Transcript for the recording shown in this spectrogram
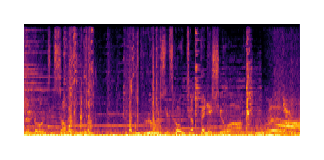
We're going to summon you. Bruz is going to finish you off.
